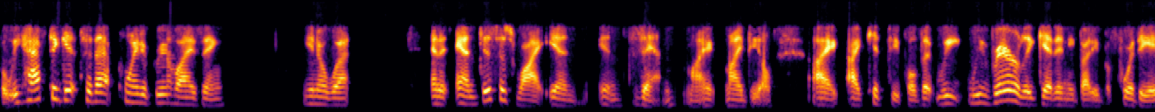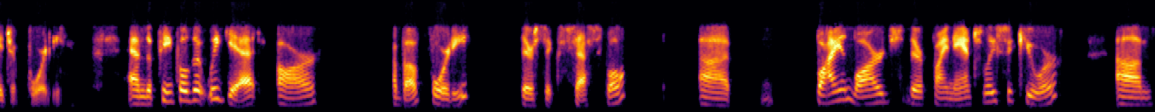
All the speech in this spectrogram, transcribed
But we have to get to that point of realizing, you know what? And and this is why in in Zen, my my deal, I I kid people that we we rarely get anybody before the age of 40. And the people that we get are above 40. They're successful. Uh, by and large, they're financially secure. Um,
